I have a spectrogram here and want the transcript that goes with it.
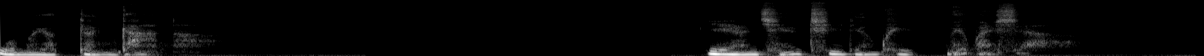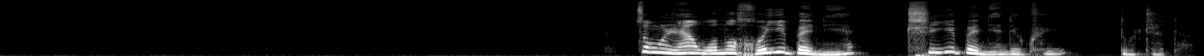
我们要真干呐！眼前吃一点亏没关系啊。纵然我们活一百年，吃一百年的亏都值得。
